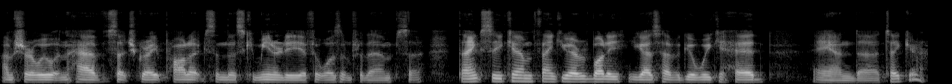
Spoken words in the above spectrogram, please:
I'm sure we wouldn't have such great products in this community if it wasn't for them. So thanks Seachem. Thank you everybody. You guys have a good week ahead, and uh, take care.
